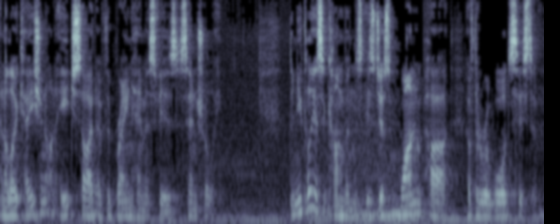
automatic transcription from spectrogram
and a location on each side of the brain hemispheres centrally. The nucleus accumbens is just one part of the reward system,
